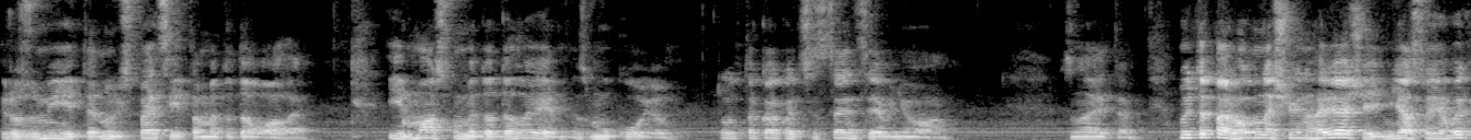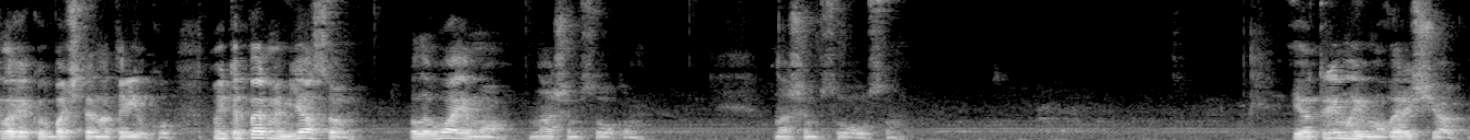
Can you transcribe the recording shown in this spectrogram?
і розумієте, ну і спеції там ми додавали. І масло ми додали з мукою. Тут така консистенція в нього. Знаєте. Ну і тепер головне, що він гарячий. М'ясо я виклав, як ви бачите на тарілку. Ну і тепер ми м'ясо поливаємо нашим соком, нашим соусом. І отримуємо верещаку.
